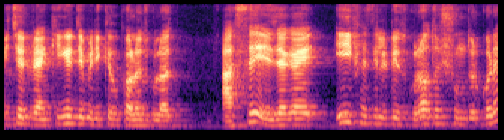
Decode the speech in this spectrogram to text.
নিচের র্যাঙ্কিংয়ের যে মেডিকেল কলেজগুলো আছে, এই জায়গায় এই ফ্যাসিলিটিসগুলো অত সুন্দর করে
